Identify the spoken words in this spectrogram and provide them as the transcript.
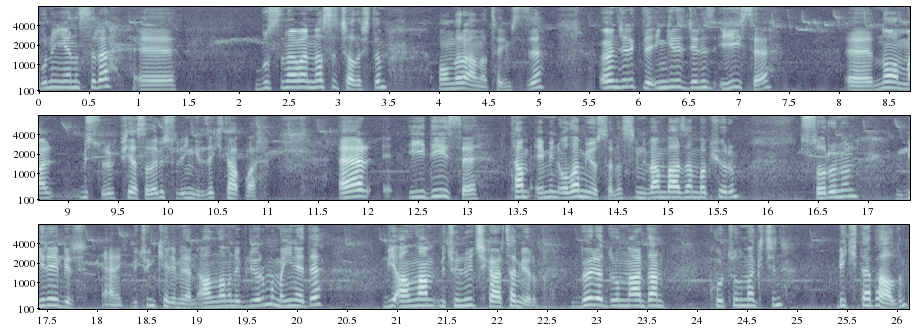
Bunun yanı sıra e, bu sınava nasıl çalıştım onları anlatayım size. Öncelikle İngilizceniz iyi ise e, normal bir sürü piyasada bir sürü İngilizce kitap var. Eğer iyi değilse tam emin olamıyorsanız şimdi ben bazen bakıyorum sorunun birebir yani bütün kelimelerin anlamını biliyorum ama yine de bir anlam bütünlüğü çıkartamıyorum. Böyle durumlardan kurtulmak için bir kitap aldım.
